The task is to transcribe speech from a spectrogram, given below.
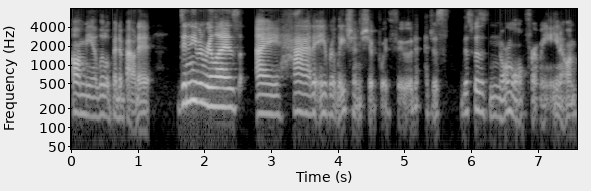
on me a little bit about it. Didn't even realize I had a relationship with food. I just this was normal for me. You know, I'm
